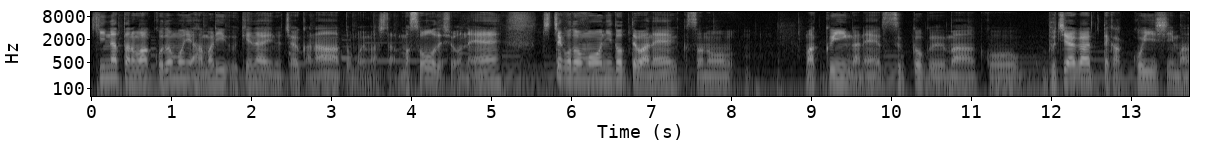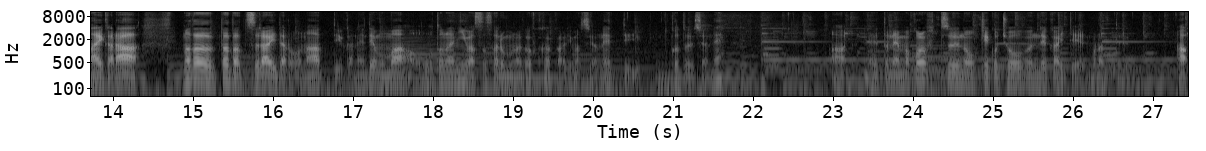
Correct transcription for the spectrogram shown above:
気になったのは子供にあまり受けないのちゃうかなと思いました。まあそうでしょうね。ちっちゃい子供にとってはねそのマック・イーンがねすっごくまあこうぶち上がってかっこいいシーンもないから、まあ、ただただ辛いだろうなっていうかねでもまあ大人には刺さるものが深くありますよねっていうことですよね。あえっ、ー、とねまあこれ普通の結構長文で書いてもらってるあ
